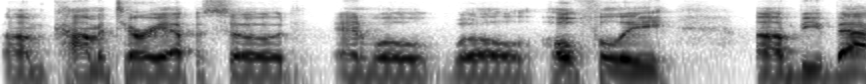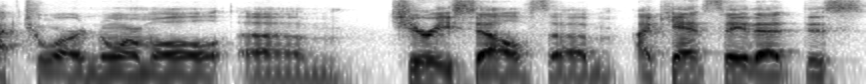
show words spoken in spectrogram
um, commentary episode, and we'll we'll hopefully uh, be back to our normal um, cheery selves. Um, I can't say that this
